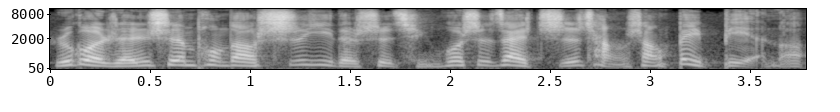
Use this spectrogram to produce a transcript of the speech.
如果人生碰到失意的事情，或是在职场上被贬了，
